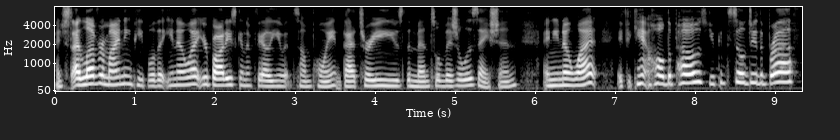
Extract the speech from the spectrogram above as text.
I just I love reminding people that you know what your body's going to fail you at some point. That's where you use the mental visualization. And you know what? If you can't hold the pose, you can still do the breath.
